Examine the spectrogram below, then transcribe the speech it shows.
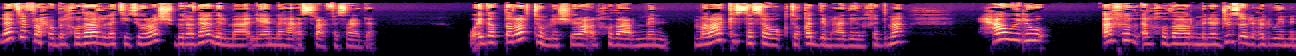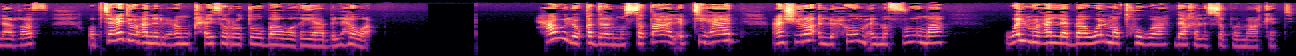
لا تفرحوا بالخضار التي ترش برذاذ الماء لأنها أسرع فسادا. وإذا اضطررتم لشراء الخضار من مراكز تسوق تقدم هذه الخدمة، حاولوا أخذ الخضار من الجزء العلوي من الرف وابتعدوا عن العمق حيث الرطوبة وغياب الهواء. حاولوا قدر المستطاع الابتعاد عن شراء اللحوم المفرومة والمعلبة والمطهوة داخل السوبر ماركت.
